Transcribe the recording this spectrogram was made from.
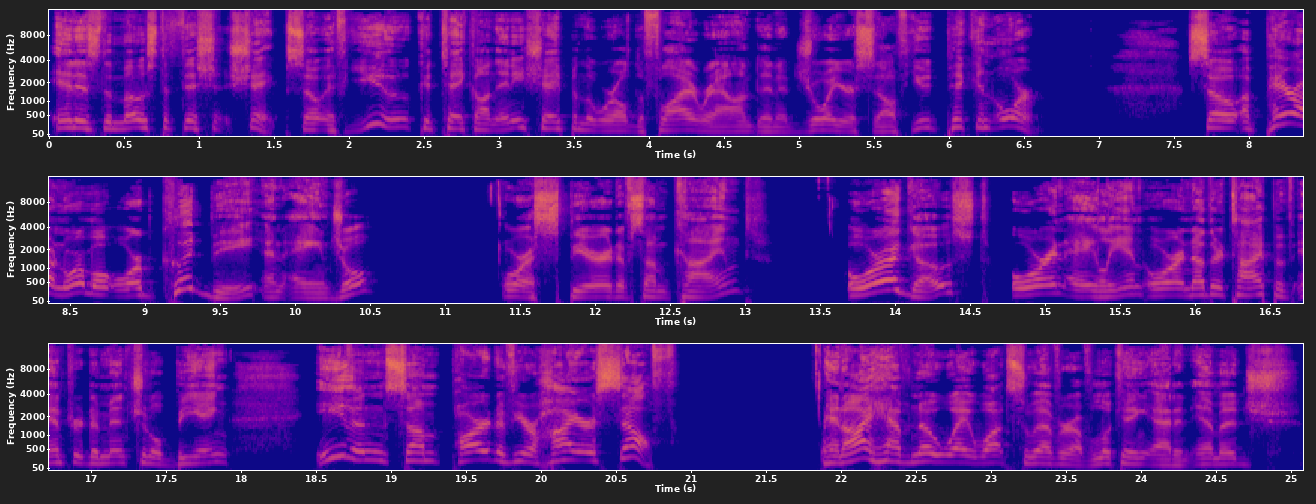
It is the most efficient shape. So if you could take on any shape in the world to fly around and enjoy yourself, you'd pick an orb. So a paranormal orb could be an angel or a spirit of some kind or a ghost or an alien or another type of interdimensional being, even some part of your higher self. And I have no way whatsoever of looking at an image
